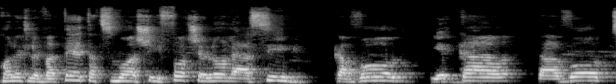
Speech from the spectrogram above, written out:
יכולת לבטא את עצמו, השאיפות שלו להשיג כבוד, יקר, תאוות,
